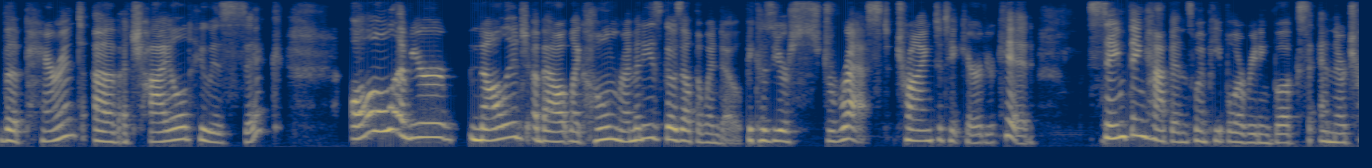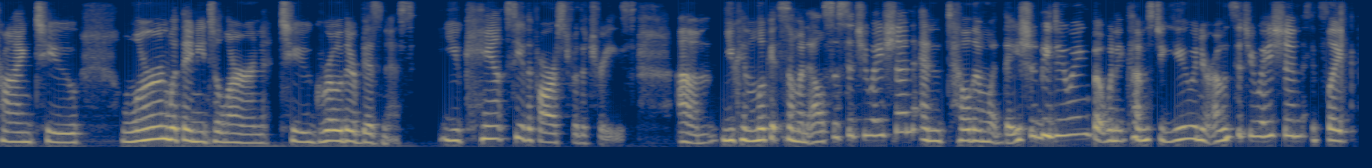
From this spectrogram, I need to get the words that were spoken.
the parent of a child who is sick, all of your knowledge about like home remedies goes out the window because you're stressed trying to take care of your kid. Same thing happens when people are reading books and they're trying to learn what they need to learn to grow their business. You can't see the forest for the trees. Um, you can look at someone else's situation and tell them what they should be doing. But when it comes to you and your own situation, it's like,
